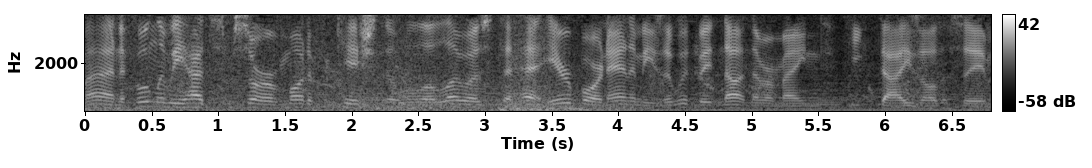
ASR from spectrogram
Man, if only we had some sort of modification that will allow us to hit airborne enemies, it would be. Not, never mind. He dies all the same.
